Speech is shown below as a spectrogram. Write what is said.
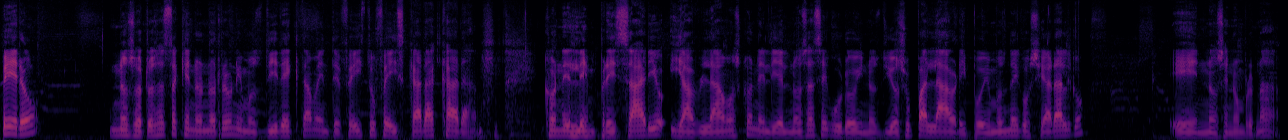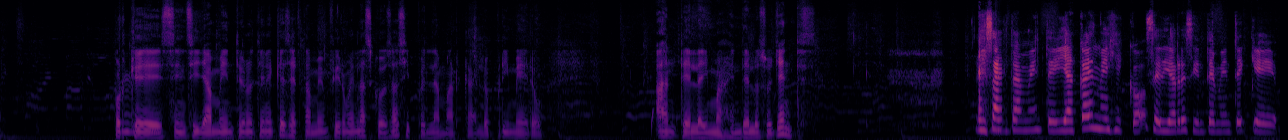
pero nosotros hasta que no nos reunimos directamente, face to face, cara a cara, con el empresario y hablamos con él y él nos aseguró y nos dio su palabra y pudimos negociar algo, eh, no se nombró nada. Porque sencillamente uno tiene que ser también firme en las cosas y pues la marca es lo primero ante la imagen de los oyentes. Exactamente. Y acá en México se dio recientemente que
